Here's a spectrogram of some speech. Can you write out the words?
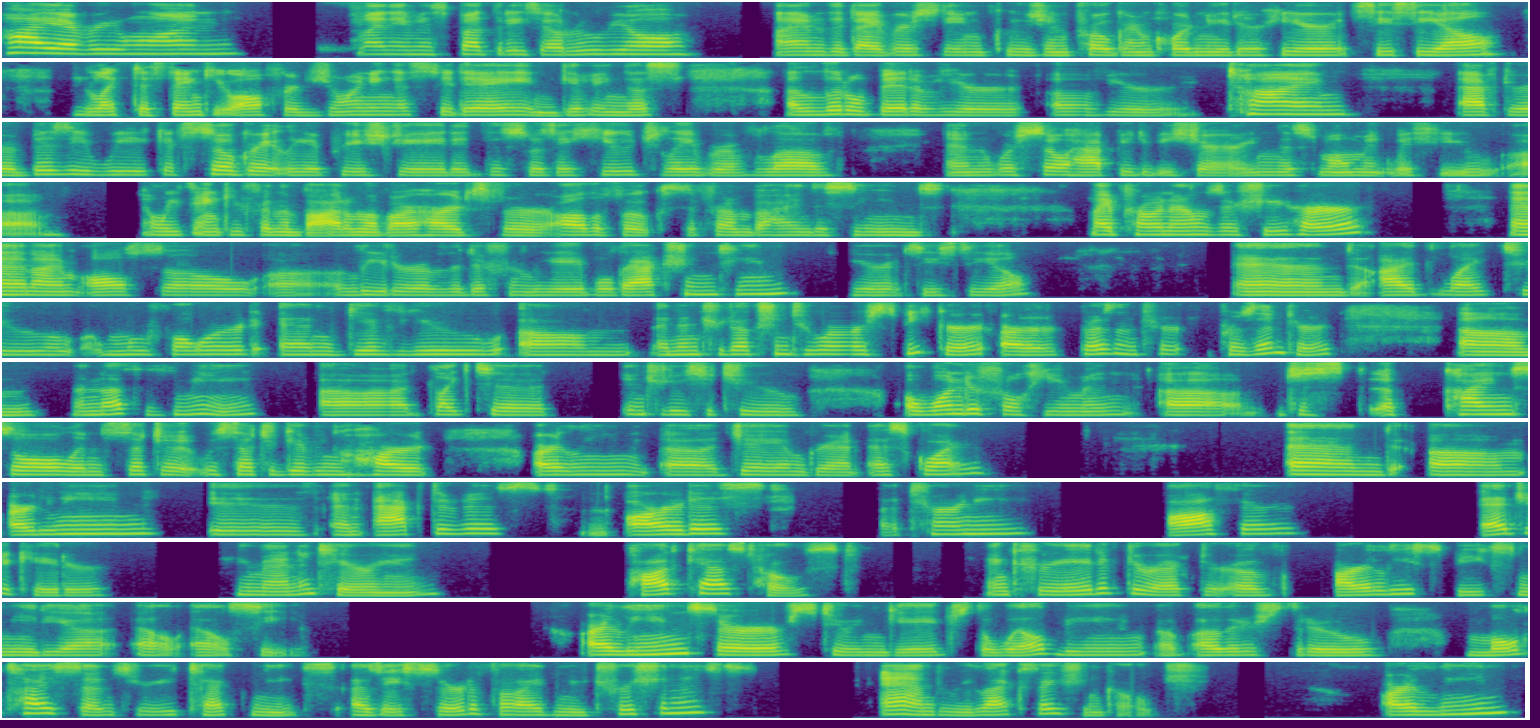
Hi, everyone. My name is Patricia Rubio. I am the Diversity Inclusion Program Coordinator here at CCL. I'd like to thank you all for joining us today and giving us a little bit of your of your time after a busy week. It's so greatly appreciated. This was a huge labor of love, and we're so happy to be sharing this moment with you. Um, and we thank you from the bottom of our hearts for all the folks from behind the scenes. My pronouns are she, her, and I'm also uh, a leader of the Differently Abled Action Team here at CCL. And I'd like to move forward and give you um, an introduction to our speaker, our presenter. presenter. Um, enough of me. Uh, I'd like to introduce you to a wonderful human, uh, just a kind soul and such a with such a giving heart, Arlene uh, J.M. Grant Esquire. And um, Arlene is an activist, an artist, attorney, author, educator, humanitarian, podcast host, and creative director of Arlie Speaks Media LLC. Arlene serves to engage the well being of others through multisensory techniques as a certified nutritionist and relaxation coach. Arlene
